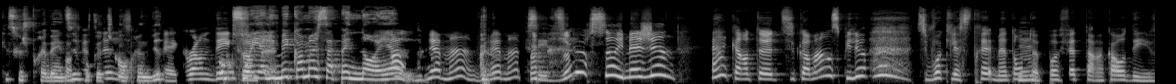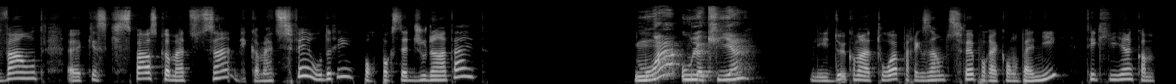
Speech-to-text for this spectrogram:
Qu'est-ce que je pourrais bien dire pour que tu comprennes vite? Eh, faut que tu sois allumé comme un sapin de Noël. Ah, vraiment, vraiment. c'est dur, ça. Imagine. Hein, quand euh, tu commences, puis là, tu vois que le stress, mettons, tu n'as mmh. pas fait encore des ventes, euh, qu'est-ce qui se passe, comment tu te sens? Mais comment tu fais, Audrey, pour pas que ça te joue dans la tête? Moi ou le client? Les deux. Comment toi, par exemple, tu fais pour accompagner tes clients? Comme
